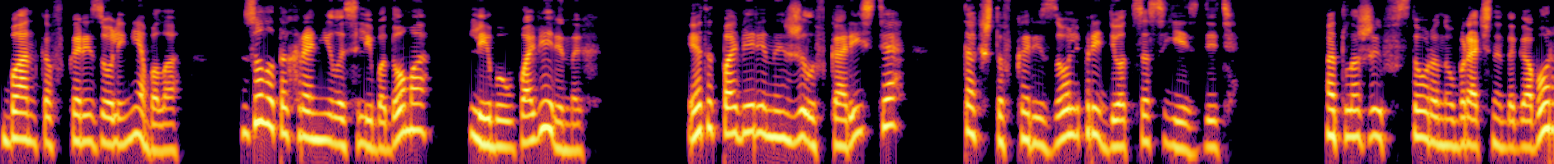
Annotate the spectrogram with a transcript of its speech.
Банков в Коризоле не было. Золото хранилось либо дома, либо у поверенных. Этот поверенный жил в Користе, так что в Коризоль придется съездить. Отложив в сторону брачный договор,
